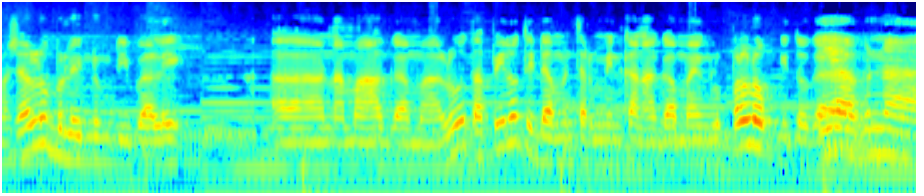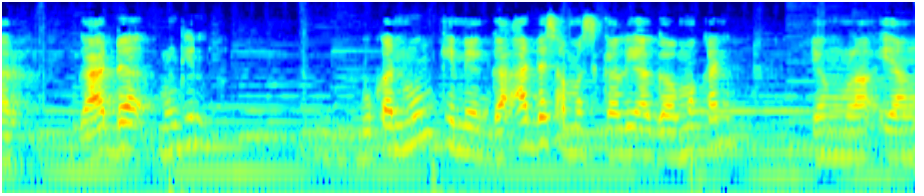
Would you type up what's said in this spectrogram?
Maksudnya lu berlindung di balik eh, nama agama lu tapi lu tidak mencerminkan agama yang lu peluk gitu kan? Iya benar. Nggak ada mungkin bukan mungkin ya nggak ada sama sekali agama kan yang yang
